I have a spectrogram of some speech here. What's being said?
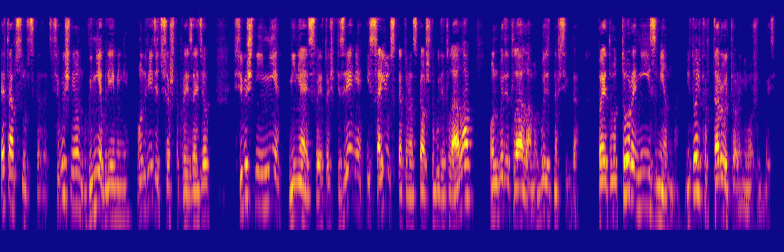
это абсурд сказать. Всевышний, он вне времени, он видит все, что произойдет. Всевышний не меняет своей точки зрения, и союз, который он сказал, что будет Лаалам, он будет Лаалам, он будет навсегда. Поэтому Тора неизменна. Не только второй Тора не может быть,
